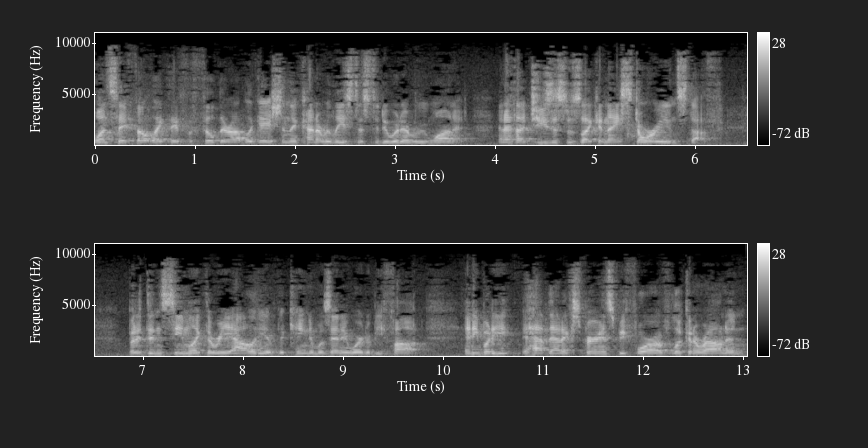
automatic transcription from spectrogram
once they felt like they fulfilled their obligation, they kind of released us to do whatever we wanted. And I thought Jesus was like a nice story and stuff. But it didn't seem like the reality of the kingdom was anywhere to be found. Anybody have that experience before of looking around and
